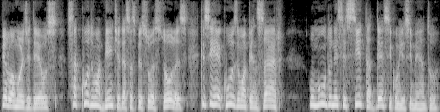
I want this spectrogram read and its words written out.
Pelo amor de Deus, sacudam a mente dessas pessoas tolas que se recusam a pensar. O mundo necessita desse conhecimento.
